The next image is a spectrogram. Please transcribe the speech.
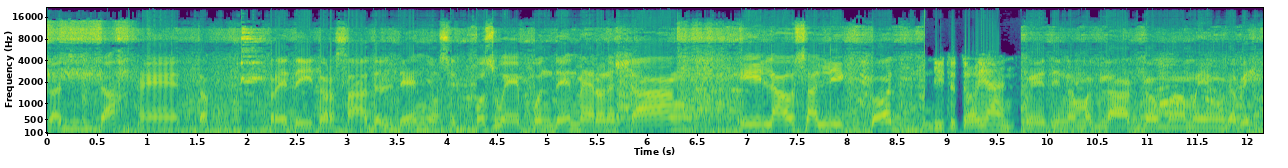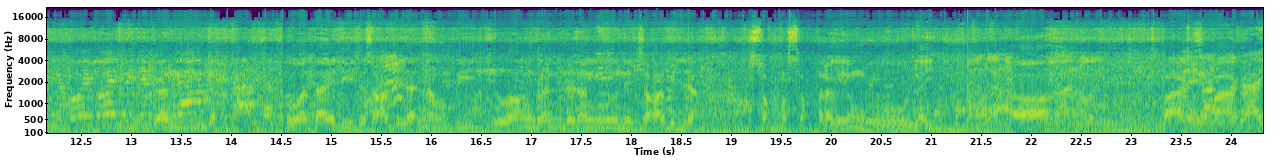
Ganda. Eto. Predator saddle din. Yung sit post weapon din. Meron na siyang ilaw sa likod. Hindi totoo yan. Pwede na maglagaw mamayang gabi. Ganda. Kuha tayo dito sa kabila ng video. Ang ganda ng unit sa kabila. Sok na sok talaga yung kulay. Oh. Bagay na bagay.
